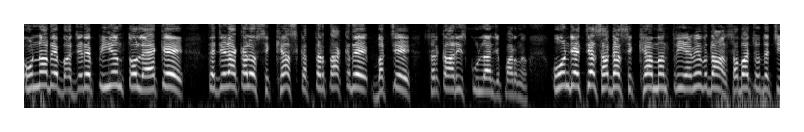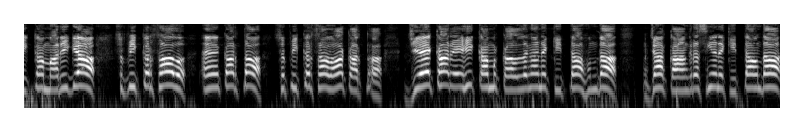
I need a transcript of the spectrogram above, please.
ਉਹਨਾਂ ਦੇ ਬ- ਜਿਹੜੇ ਪੀਐਨ ਤੋਂ ਲੈ ਕੇ ਤੇ ਜਿਹੜਾ ਕਹ ਲੋ ਸਿੱਖਿਆ ਸਕੱਤਰ ਤੱਕ ਦੇ ਬੱਚੇ ਸਰਕਾਰੀ ਸਕੂਲਾਂ 'ਚ ਪੜਨ ਉਂਝ ਇੱਥੇ ਸਾਡਾ ਸਿੱਖਿਆ ਮੰਤਰੀ ਐਵੇਂ ਵਿਧਾਨ ਸਭਾ 'ਚ ਉਹਦੇ ਚੀਕਾਂ ਮਾਰੀ ਗਿਆ, ਸਪੀਕਰ ਸਾਹਿਬ ਐ ਕਰਤਾ, ਸਪੀਕਰ ਸਾਹਿਬ ਆ ਕਰਤਾ। ਜੇਕਰ ਇਹੀ ਕੰਮ ਕਾਲੀਆਂ ਨੇ ਕੀਤਾ ਹੁੰਦਾ ਜਾਂ ਕਾਂਗਰਸੀਆਂ ਨੇ ਕੀਤਾ ਹੁੰਦਾ,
